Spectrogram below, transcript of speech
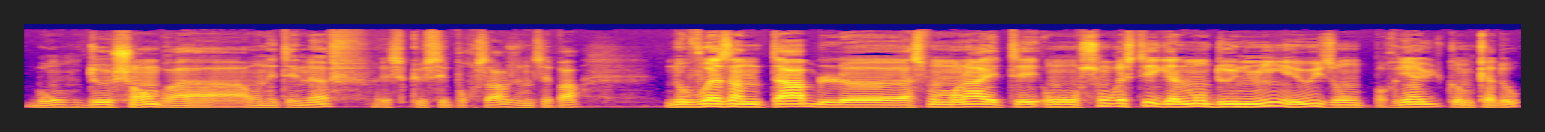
Bon, deux chambres, on était neuf. Est-ce que c'est pour ça? Je ne sais pas. Nos voisins de table, euh, à ce moment-là, on, sont restés également deux nuits et eux, ils n'ont rien eu comme cadeau.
